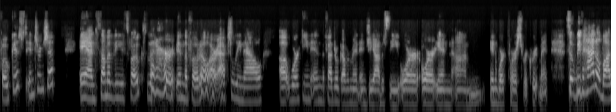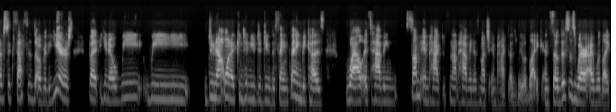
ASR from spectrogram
focused internship, and some of these folks that are in the photo are actually now uh, working in the federal government in geodesy or or in um, in workforce recruitment. So we've had a lot of successes over the years, but you know we we do not want to continue to do the same thing because while it's having some impact, it's not having as much impact as we would like. And so this is where I would like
